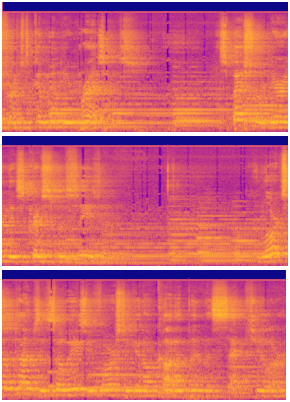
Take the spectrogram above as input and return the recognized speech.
For us to come into your presence, especially during this Christmas season. And Lord, sometimes it's so easy for us to get all caught up in the secular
